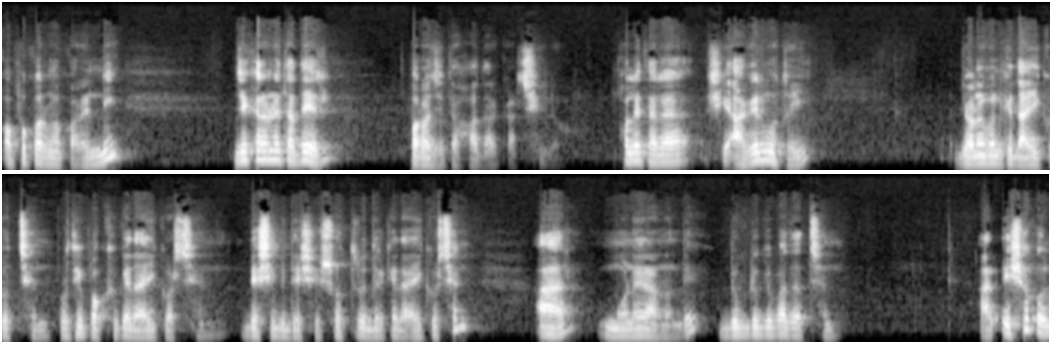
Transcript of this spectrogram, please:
অপকর্ম করেননি যে কারণে তাদের পরাজিত হওয়া দরকার ছিল। ফলে তারা সে আগের মতোই জনগণকে দায়ী করছেন, প্রতিপক্ষকে দায়ী করছেন, দেশি বিদেশি শত্রুদেরকে দায়ী করছেন আর মনের আনন্দে ডুগডুগি বাজাচ্ছেন। আর এই সকল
